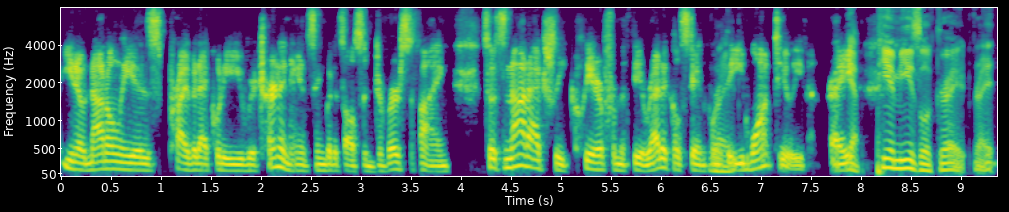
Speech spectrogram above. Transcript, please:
you know not only is private equity return enhancing but it's also diversifying so it's not actually clear from a theoretical standpoint right. that you'd want to even right yeah pmes look great right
